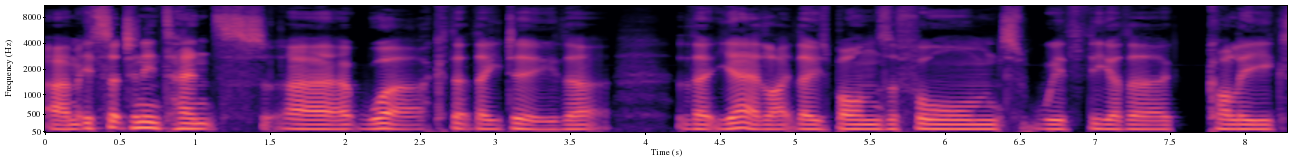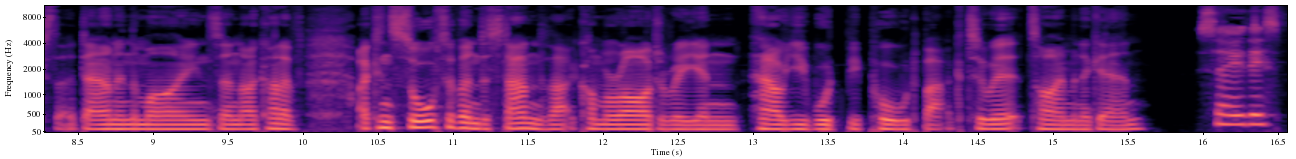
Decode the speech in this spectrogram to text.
um, it's such an intense uh, work that they do that that yeah, like those bonds are formed with the other colleagues that are down in the mines, and I kind of I can sort of understand that camaraderie and how you would be pulled back to it time and again. So this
